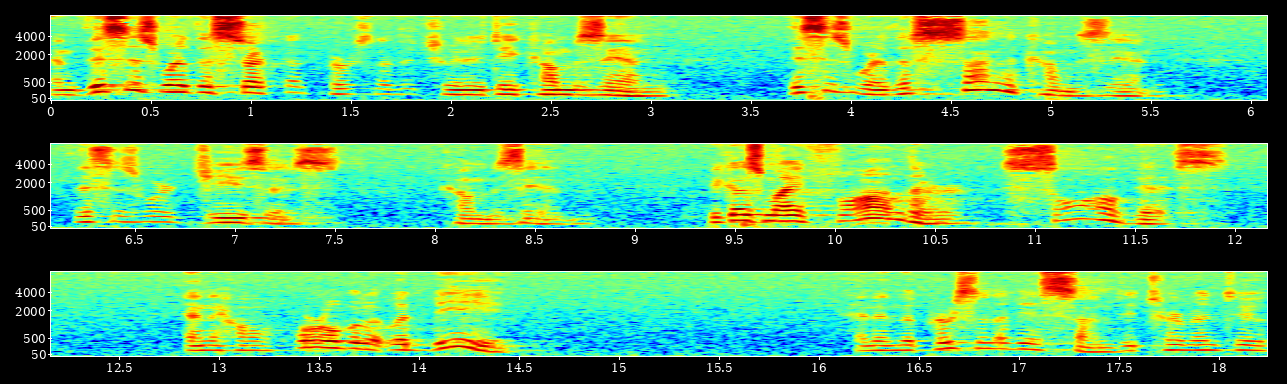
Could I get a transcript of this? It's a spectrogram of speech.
And this is where the second person of the Trinity comes in. This is where the Son comes in. This is where Jesus comes in. Because my Father saw this and how horrible it would be. And in the person of his Son, determined to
